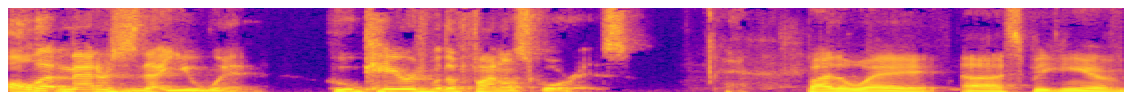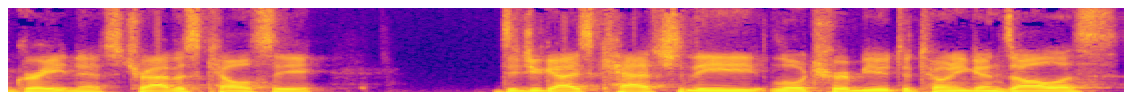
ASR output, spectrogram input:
All that matters is that you win. Who cares what the final score is? By the way, uh, speaking of greatness, Travis Kelce, did you guys catch the little tribute to Tony Gonzalez?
